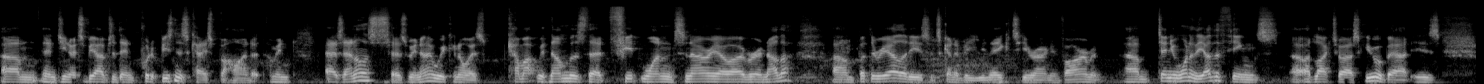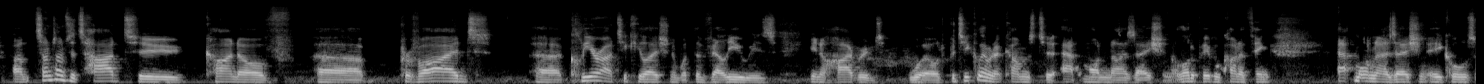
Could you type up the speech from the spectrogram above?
um, and you know to be able to then put a business case behind it. I mean, as analysts, as we know, we can always come up with numbers that fit one scenario over another, um, but the reality is it's going to be unique to your own environment. Um, Daniel, one of the other things uh, I'd like to ask you about is um, sometimes it's hard to kind of uh, provide uh, clear articulation of what the value is in a hybrid world, particularly when it comes to app modernization. A lot of people kind of think app modernization equals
